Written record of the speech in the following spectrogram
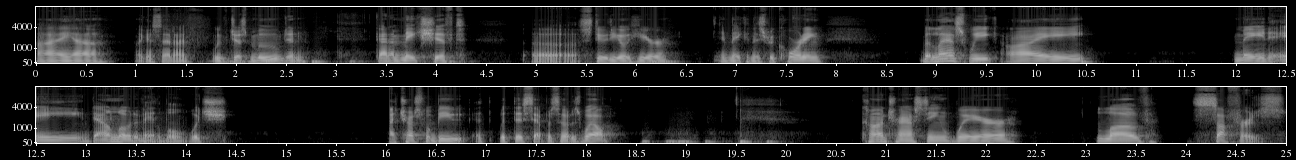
I, uh, like I said, I've we've just moved and got a makeshift uh, studio here in making this recording. But last week I made a download available, which I trust will be with this episode as well. Contrasting where love suffers.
